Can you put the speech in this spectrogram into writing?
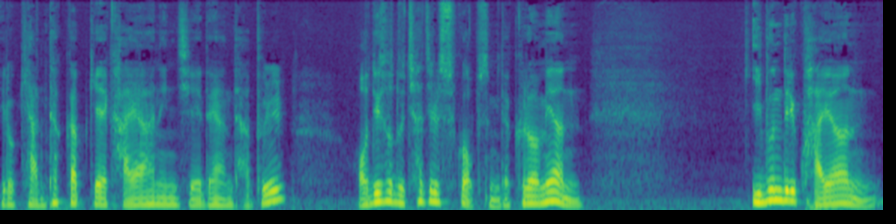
이렇게 안타깝게 가야 하는지에 대한 답을 어디서도 찾을 수가 없습니다. 그러면 이분들이 과연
